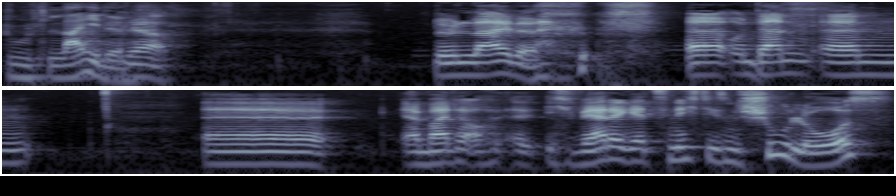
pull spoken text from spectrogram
Du leide. Ja. Nur leider. Äh, und dann, ähm, äh, er meinte auch, äh, ich werde jetzt nicht diesen Schuh los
